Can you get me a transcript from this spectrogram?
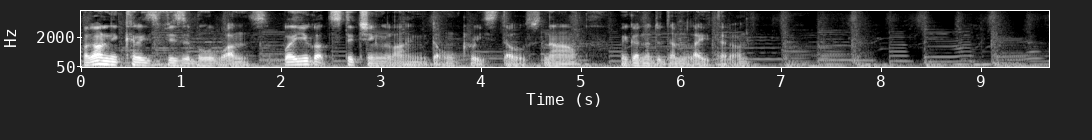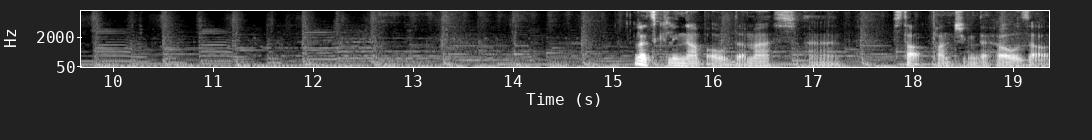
but only crease visible ones. Where you got stitching line, don't crease those now, we're gonna do them later on. Let's clean up all the mess and start punching the holes out.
